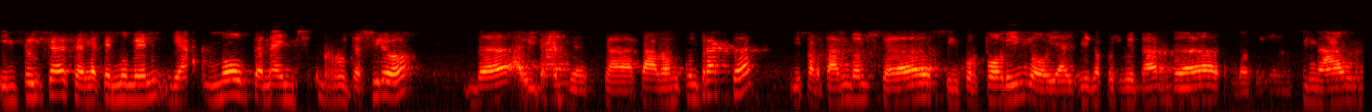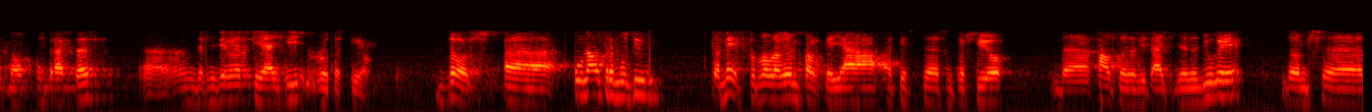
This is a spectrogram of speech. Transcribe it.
implica que en aquest moment hi ha molta menys rotació d'habitatges que acaben contracte i per tant doncs, que s'incorporin o hi hagi la possibilitat de doncs, signar nous contractes en definitiva que hi hagi rotació. Dos, eh, un altre motiu també probablement perquè hi ha aquesta situació de falta d'habitatge de lloguer, doncs eh,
